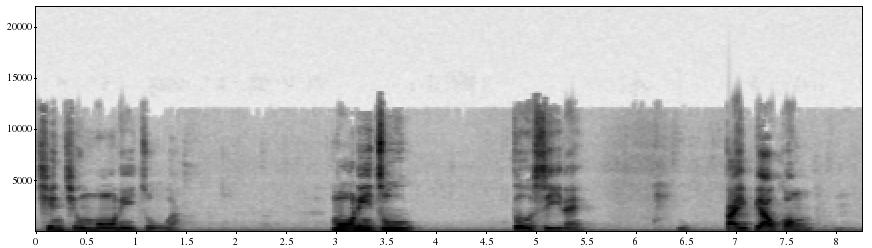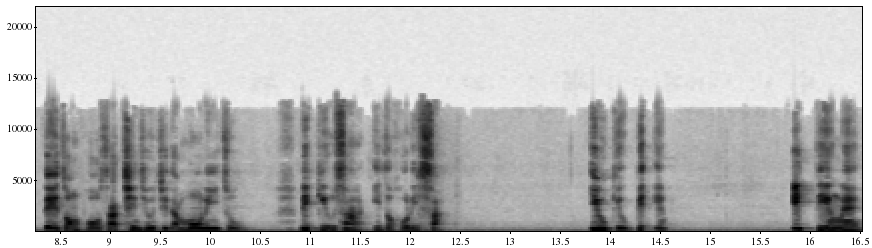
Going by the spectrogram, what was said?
亲像摩尼珠啊，摩尼珠就是呢，代表讲地藏菩萨亲像一粒摩尼珠，你求啥，伊就互你啥，有求必应，一定呢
